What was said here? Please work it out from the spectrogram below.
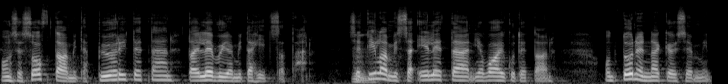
On se softaa, mitä pyöritetään, tai levyjä, mitä hitsataan. Se mm. tila, missä eletään ja vaikutetaan, on todennäköisemmin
